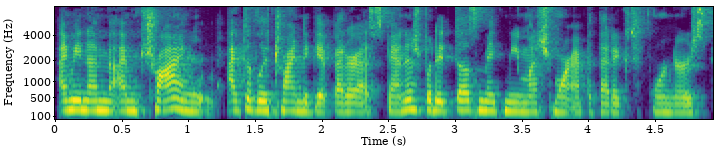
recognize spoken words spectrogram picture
I mean, I'm I'm trying actively trying to get better at Spanish, but it does make me much more empathetic to foreigners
